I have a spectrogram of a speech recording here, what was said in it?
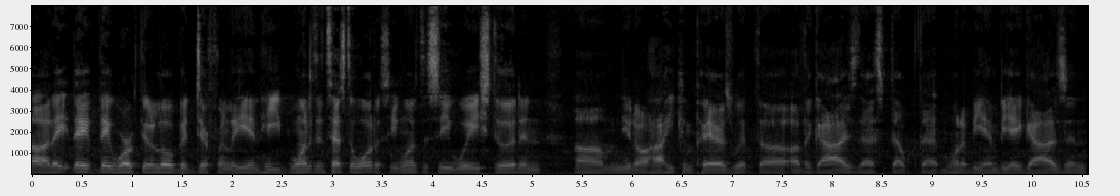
uh, they, they they worked it a little bit differently, and he wanted to test the waters. He wanted to see where he stood and um, you know how he compares with uh, other guys that's, that that want to be NBA guys, and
